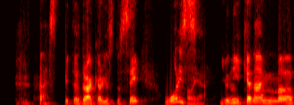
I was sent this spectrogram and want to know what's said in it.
as Peter Drucker used to say. What is oh, yeah. unique? And I'm a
